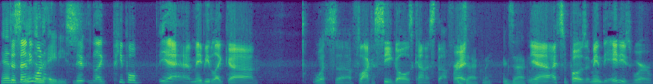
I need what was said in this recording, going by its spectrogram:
And- does anyone 80s. like people? Yeah, maybe like uh, what's uh, flock of seagulls kind of stuff, right? exactly exactly. Yeah, I suppose. I mean, the '80s were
